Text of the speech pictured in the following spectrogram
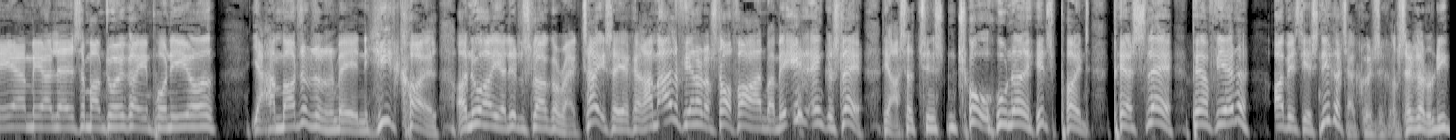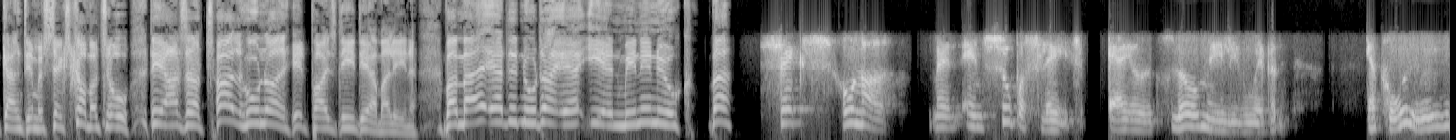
være med at lade, som om du ikke er imponeret. Jeg har måttet den med en heat coil, og nu har jeg Little Slugger Rack 3, så jeg kan ramme alle fjender, der står foran mig med et enkelt slag. Det er altså næsten 200 hits point per slag per fjende. Og hvis det er sneak attack critical, så kan du lige gange det med 6,2. Det er altså 1200 hit points lige der, Marlene. Hvor meget er det nu, der er i en mini-nuke? Hvad? 600. Men en super slate er jo et slow melee weapon. Jeg troede ikke,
